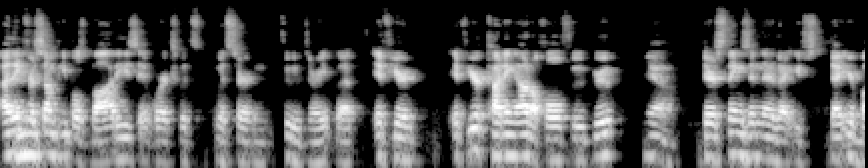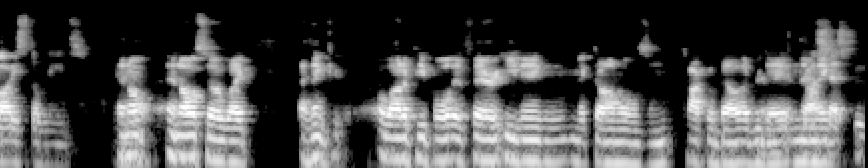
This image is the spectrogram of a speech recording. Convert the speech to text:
I think for some people's bodies, it works with with certain foods, right? But if you're if you're cutting out a whole food group, Yeah. There's things in there that you that your body still needs. and al- and also like I think a lot of people if they're eating McDonald's and Taco Bell every day and then they food.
